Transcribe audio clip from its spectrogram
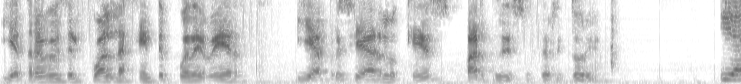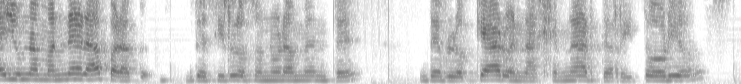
y a través del cual la gente puede ver y apreciar lo que es parte de su territorio. Y hay una manera, para decirlo sonoramente, de bloquear o enajenar territorios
